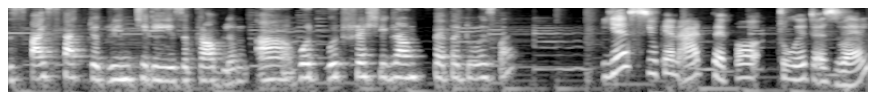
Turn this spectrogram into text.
the spice factor green chili is a problem uh, would would freshly ground pepper do as well? Yes you can add pepper to it as well.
